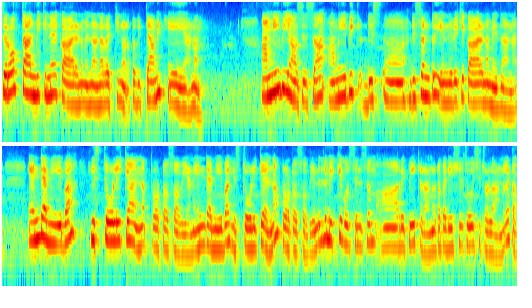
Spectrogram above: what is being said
സിറോപ്താൽമിക്കിന് കാരണം എന്താണ് റെറ്റിനോൾ. അപ്പോൾ വിറ്റാമിൻ എ ആണ്. അമീബിയാസിസ അമീബിക് ഡിസ് ഡിസൻട്രി എന്നിവയ്ക്ക് കാരണം ഏതാണ്? എന്റെ അമീബ ഹിസ്റ്റോളിക്ക എന്ന പ്രോട്ടോസോവിയാണ്. എന്റെ അമീബ ഹിസ്റ്റോളിക്ക എന്ന പ്രോട്ടോസോവിയാണ്. ഇതിൽ മിക്ക ക്വസ്റ്റ്യൻസും റിപ്പീറ്റഡ് ആണ് കേട്ടോ. പരീക്ഷയിൽ ചോദിച്ചിട്ടുള്ളതാണ് കേട്ടോ.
